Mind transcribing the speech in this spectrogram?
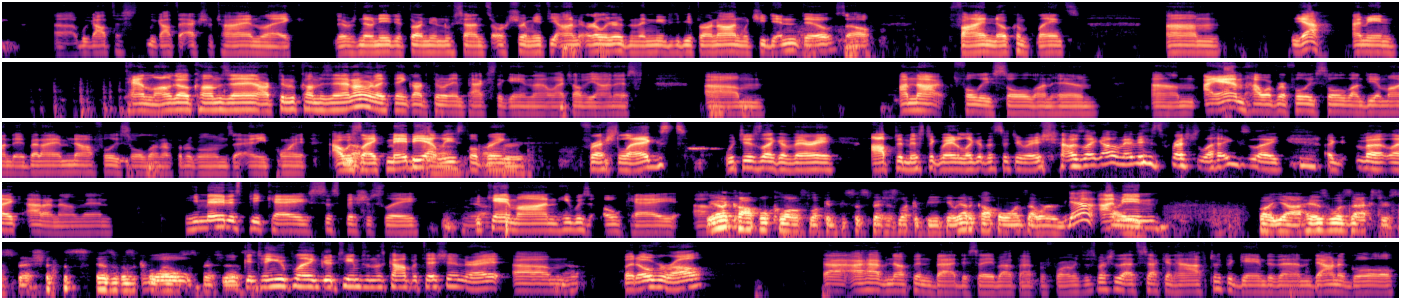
Uh, we got this. We got the extra time. Like there was no need to throw Nuno Santos or Chermiti on earlier than they needed to be thrown on, which he didn't do. So fine, no complaints. Um, yeah, I mean, Tan Longo comes in, Arturo comes in. I don't really think Arturo impacts the game that much. I'll be honest. Um, I'm not fully sold on him. Um, I am, however, fully sold on Diomande, but I am not fully sold on Arturo Gomes at any point. I was like, maybe at Yeah, least they'll bring fresh legs, which is like a very optimistic way to look at the situation. I was like, oh, maybe it's fresh legs, like, like but like I don't know, man. He made his PK suspiciously. He came on. He was okay. Um, We had a couple close looking, suspicious looking PK. We had a couple ones that were, yeah, I I- mean, but yeah, his was extra suspicious. His was a little we'll, suspicious. we'll continue playing good teams in this competition, right? Um, Yeah. But overall, I I have nothing bad to say about that performance, especially that second half. Took the game to them, down a goal,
